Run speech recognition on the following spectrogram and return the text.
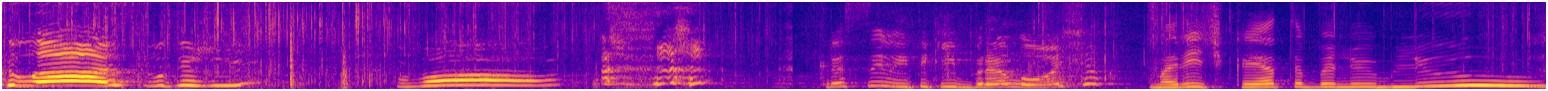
Клас, покажи. Вау! Красивий такий брелочок. Марічка, я тебе люблю.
